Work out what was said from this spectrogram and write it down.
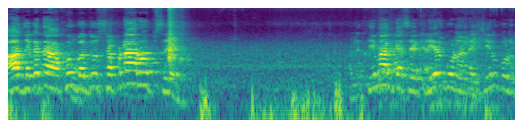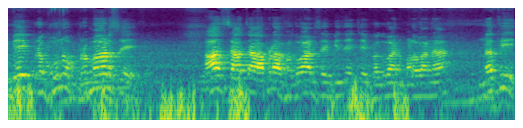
આ જગત આખું બધું સપના રૂપ છે. એટલે તેમાં કે છે નિર્ગુણ અને ચિરગુણ બે પ્રભુનો પ્રમાણ છે. આ સાચા આપણા ભગવાન છે, બીજે છે, ભગવાન મળવાના નથી.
